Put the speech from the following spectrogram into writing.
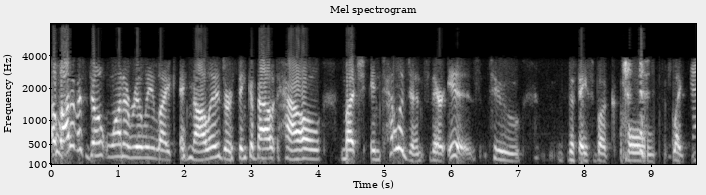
a lot of us don't want to really like acknowledge or think about how much intelligence there is to the Facebook whole like yeah.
